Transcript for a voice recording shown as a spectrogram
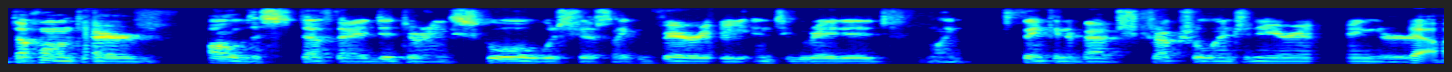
the whole entire all of the stuff that I did during school was just like very integrated, like thinking about structural engineering or Yeah.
